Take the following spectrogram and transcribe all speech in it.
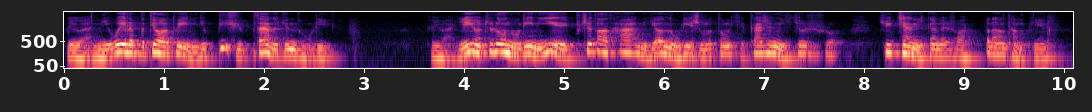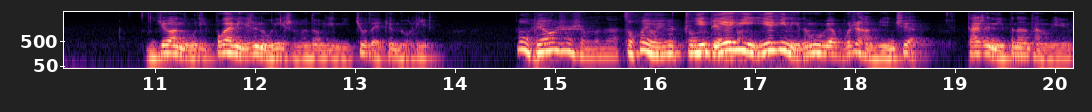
对吧？你为了不掉队，你就必须不断的去努力，对吧？也有这种努力，你也不知道他你要努力什么东西，但是你就是说，就像你刚才说的，不能躺平。你就要努力，不管你是努力什么东西，你就得去努力。目标是什么呢？总会有一个终也点也。也许也许你的目标不是很明确，但是你不能躺平。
